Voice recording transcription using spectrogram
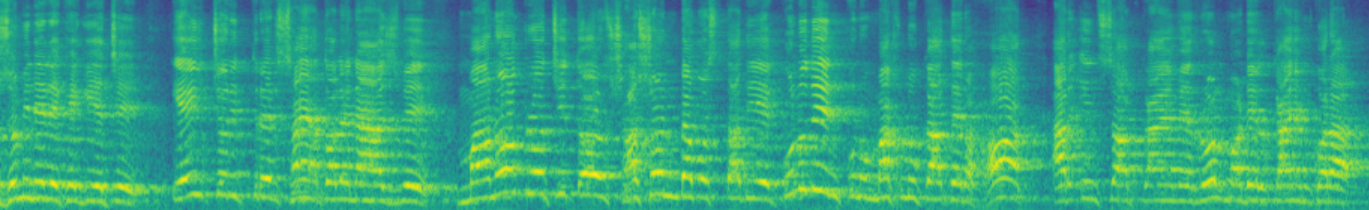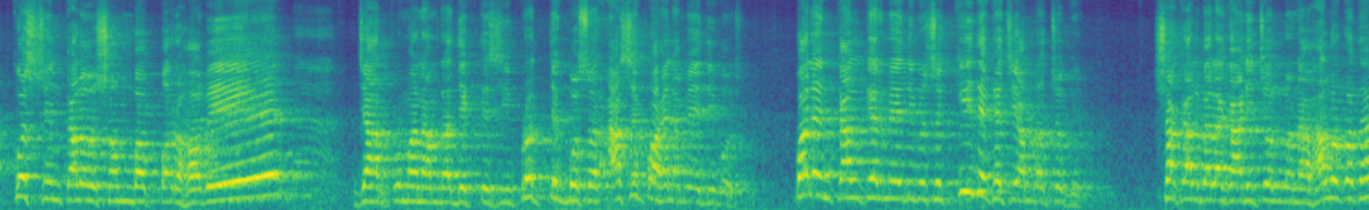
জমিনে রেখে গিয়েছে এই চরিত্রের ছায়া তলে না আসবে। মানব রচিত শাসন ব্যবস্থা দিয়ে কোনোদিন কোনো মাখলুকাতের হক আর ইনসাফ কায়েমের রোল মডেল কায়েম করা কোশ্চিন কালো সম্ভবপর হবে। যার প্রমাণ আমরা দেখতেছি, প্রত্যেক বছর আসে পহেলা মেয়ে দিবস। বলেন, কালকের মেয়ে দিবসে কি দেখেছি আমরা চোখে? সকালবেলা গাড়ি চলল না, ভালো কথা।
